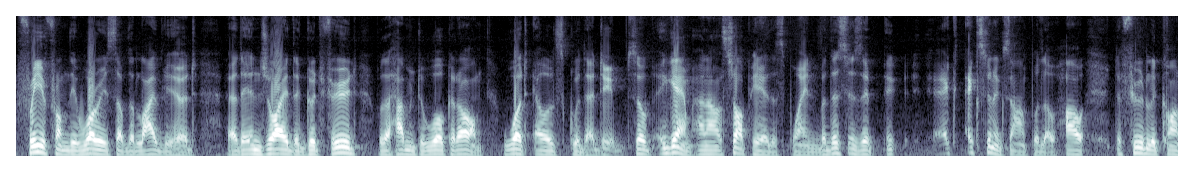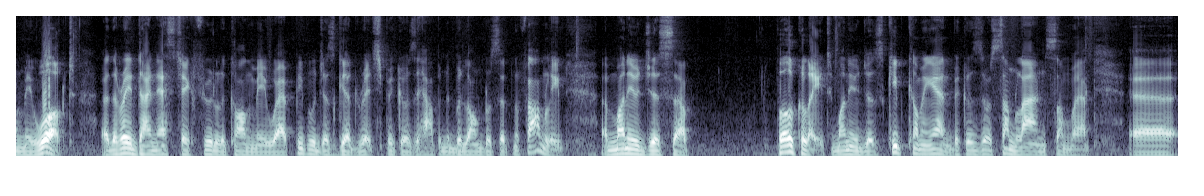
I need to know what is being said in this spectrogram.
free from the worries of the livelihood, uh, they enjoy the good food without having to work at all. What else could they do? So again, and I'll stop here at this point, but this is an excellent example of how the feudal economy worked. Uh, the very dynastic feudal economy where people just get rich because they happen to belong to a certain family. Uh, money just uh, percolate, money just keep coming in because there's some land somewhere uh,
